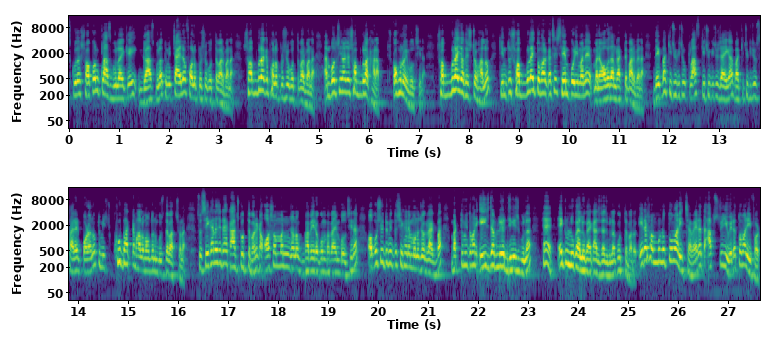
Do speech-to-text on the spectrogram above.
স্কুলের সকল ক্লাসগুলোকেই ক্লাসগুলো তুমি চাইলেও ফলপ্রসূ করতে পারবা না। সবগুলোকে ফলপ্রসূ করতে পারবা না। আমি বলছি না যে সবগুলা খারাপ, কখনোই বলছি না। সবগুলাই যথেষ্ট ভালো, কিন্তু সবগুলাই তোমার কাছে সেম পরিমাণে মানে অবদান রাখতে পারবে না। দেখবা কিছু কিছু ক্লাস কিছু কিছু জায়গা বা কিছু কিছু স্যারের পড়ানো তুমি খুব একটা ভালো মতন বুঝতে পারছ না। সো সেখানে যেটা কাজ করতে পারো, এটা অসম্মানজনকভাবে, এরকমভাবে আমি বলছি না। অবশ্যই তুমি তো সেখানে মনোযোগ রাখবা বাট তুমি তোমার এইচ ডাব্লিউ এর জিনিসগুলা হ্যাঁ একটু লুকায় লুকায় কাজ টাজগুলো করতে পারো। এটা সম্পূর্ণ তোমার ইচ্ছা ভাই, এটা আপস টু ইউ এটা তোমার ইফোর্ট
